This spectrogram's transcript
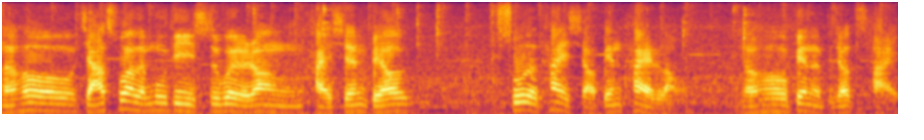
然后夹出来的目的是为了让海鲜不要缩得太小，变太老，然后变得比较柴，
